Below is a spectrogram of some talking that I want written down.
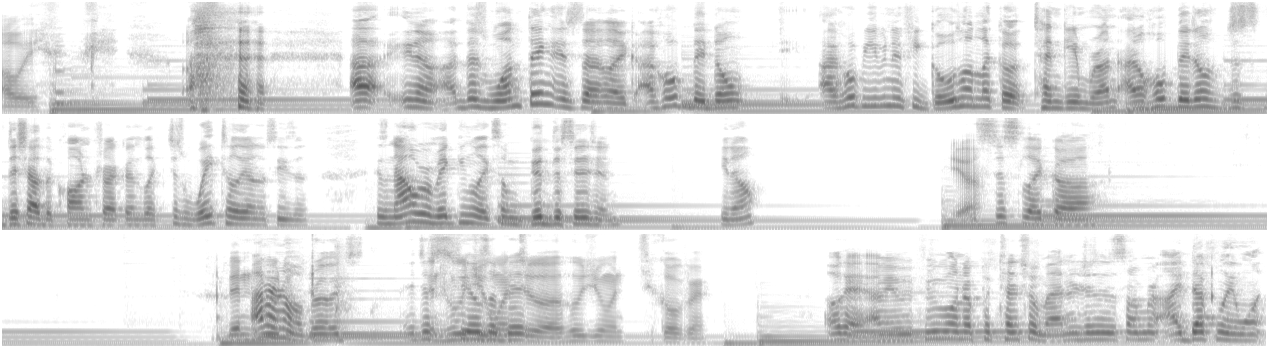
Ollie. uh, you know, uh, there's one thing is that like I hope they don't. I hope even if he goes on like a 10 game run, I don't hope they don't just dish out the contract and like just wait till the end of the season, because now we're making like some good decision. You know, yeah. it's just like uh, Then I don't know, bro. It's, it just who feels you a want bit. to? Uh, who do you want to take over? Okay, I mean, if we want a potential managers this summer, I definitely want.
